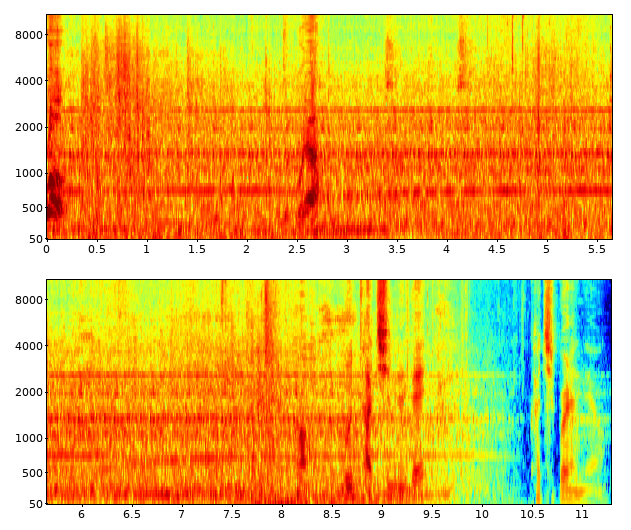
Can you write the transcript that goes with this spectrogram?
wow. 또 뭐야? 아문 닫히는데? 갇힐 뻔했네요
